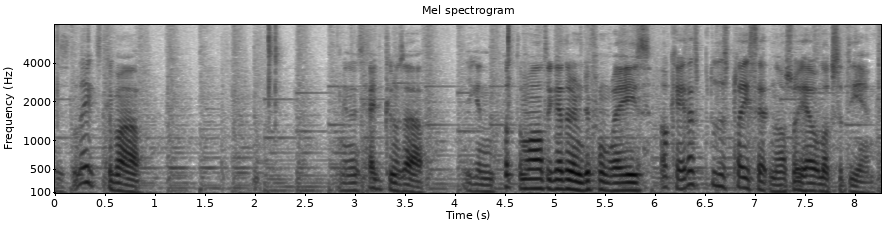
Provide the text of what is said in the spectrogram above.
His legs come off. And his head comes off. You can put them all together in different ways. Okay, let's do this playset and I'll show you how it looks at the end.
